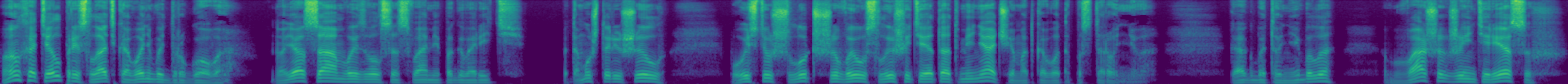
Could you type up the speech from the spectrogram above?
Он хотел прислать кого-нибудь другого, но я сам вызвался с вами поговорить, потому что решил, Пусть уж лучше вы услышите это от меня, чем от кого-то постороннего. Как бы то ни было, в ваших же интересах,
